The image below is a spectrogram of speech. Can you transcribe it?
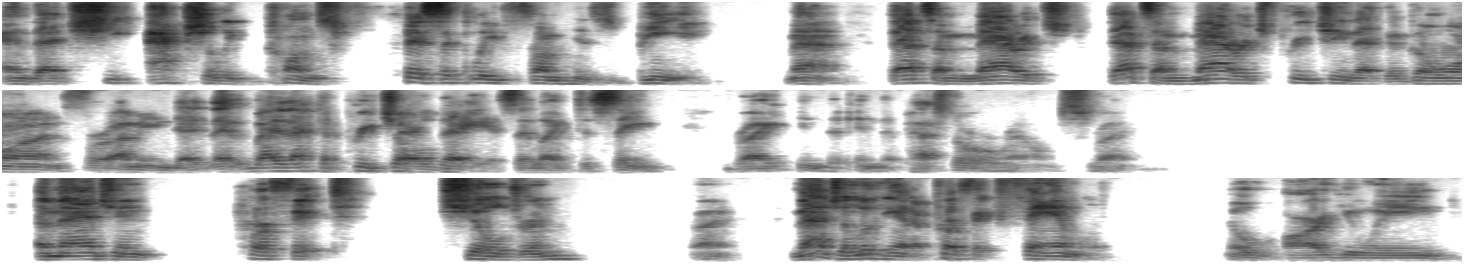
and that she actually comes physically from his being. Man, that's a marriage, that's a marriage preaching that could go on for, I mean, that, that, that could preach all day, as they like to say, right, in the in the pastoral realms, right? Imagine perfect children, right? Imagine looking at a perfect family, no arguing,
